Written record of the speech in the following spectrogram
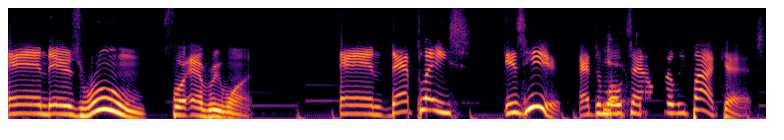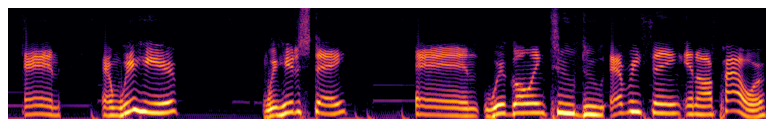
and there's room for everyone. And that place is here at the yeah. Motown Philly podcast. And and we're here. We're here to stay. And we're going to do everything in our power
